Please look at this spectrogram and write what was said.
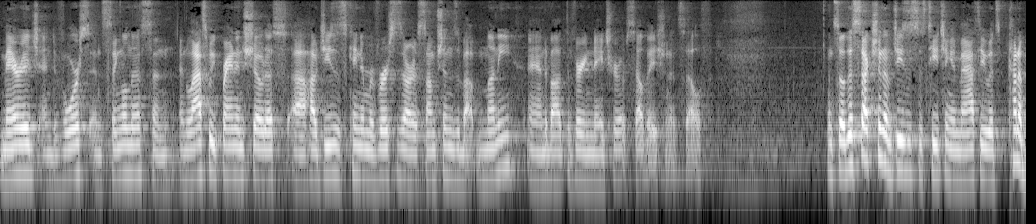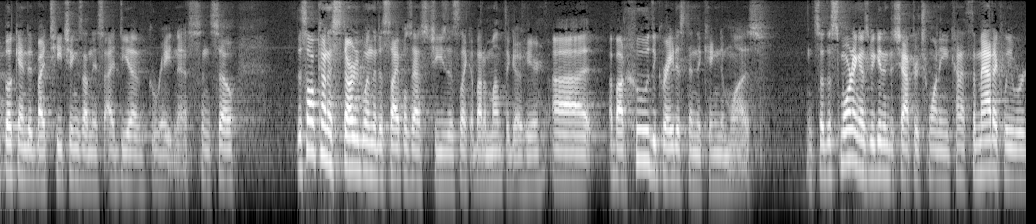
marriage and divorce and singleness. And, and last week, Brandon showed us uh, how Jesus' kingdom reverses our assumptions about money and about the very nature of salvation itself. And so, this section of Jesus' teaching in Matthew, it's kind of bookended by teachings on this idea of greatness. And so, this all kind of started when the disciples asked Jesus, like about a month ago here, uh, about who the greatest in the kingdom was. And so, this morning, as we get into chapter 20, kind of thematically, we're,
